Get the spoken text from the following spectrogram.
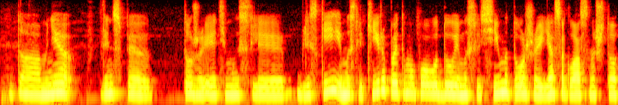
Да, мне в принципе, тоже эти мысли близки, и мысли Киры по этому поводу, и мысли Симы тоже. Я согласна, что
